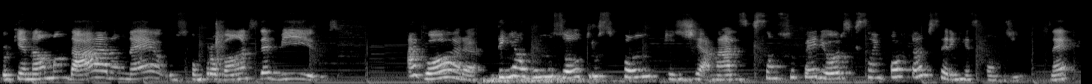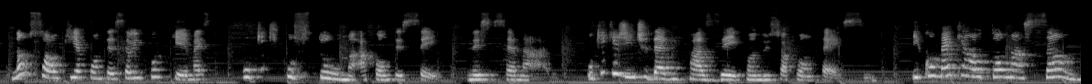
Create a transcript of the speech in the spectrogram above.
porque não mandaram né, os comprovantes devidos, Agora, tem alguns outros pontos de análise que são superiores, que são importantes serem respondidos, né? Não só o que aconteceu e por quê, mas o que, que costuma acontecer nesse cenário? O que, que a gente deve fazer quando isso acontece? E como é que a automação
